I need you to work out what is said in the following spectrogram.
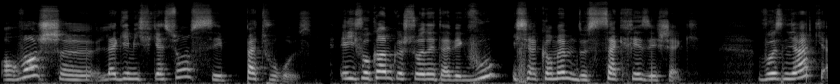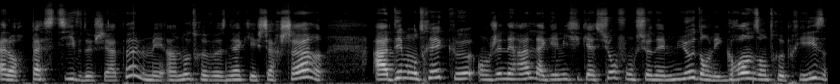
En revanche, euh, la gamification, c'est pas tout rose. Et il faut quand même que je sois honnête avec vous, il y a quand même de sacrés échecs. Wozniak, alors pas Steve de chez Apple, mais un autre Wozniak est chercheur, a démontré que en général la gamification fonctionnait mieux dans les grandes entreprises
